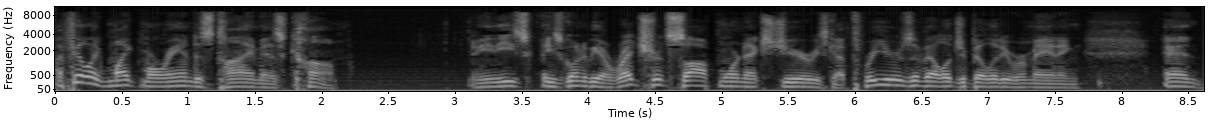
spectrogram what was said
I feel like Mike Miranda's time has come. I mean, he's he's going to be a redshirt sophomore next year. He's got three years of eligibility remaining, and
